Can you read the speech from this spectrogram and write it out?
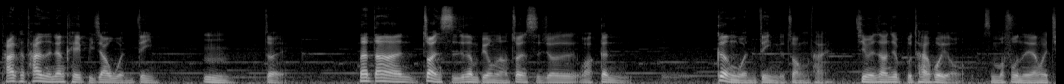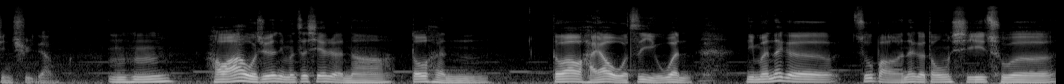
它它能量可以比较稳定。嗯，对，那当然钻石更不用讲，钻石就是哇更更稳定的状态，基本上就不太会有什么负能量会进去这样。嗯哼，好啊，我觉得你们这些人呢、都很都要还要我自己问，你们那个珠宝的那个东西，除了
